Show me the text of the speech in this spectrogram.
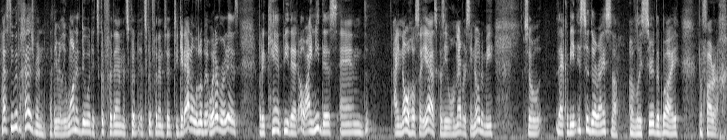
has to be with a cheshbon that they really want to do it. It's good for them. It's good. It's good for them to, to get out a little bit, whatever it is. But it can't be that oh I need this and I know he'll say yes because he will never say no to me. So that could be an istudaraisa of leisir dabai befarach.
